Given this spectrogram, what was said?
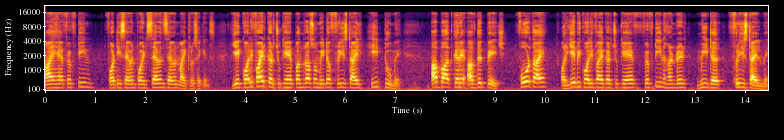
आए हैं fifteen forty seven point seven seven micro seconds ये क्वालिफाइड कर चुके हैं 1500 मीटर फ्री स्टाइल हीट टू में। अब बात करें अवदित पेज फोर्थ आए और ये भी क्वालिफाई कर चुके हैं 1500 मीटर फ्री स्टाइल में।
